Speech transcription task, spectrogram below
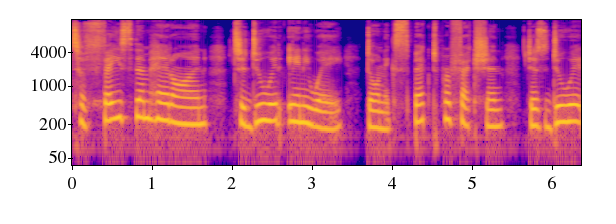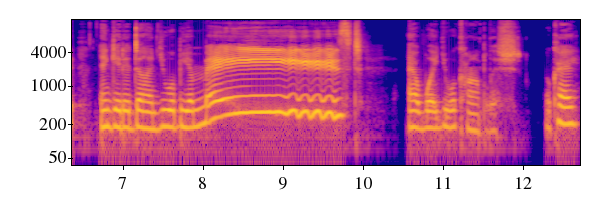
to face them head on, to do it anyway. Don't expect perfection. Just do it and get it done. You will be amazed at what you accomplished. Okay?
